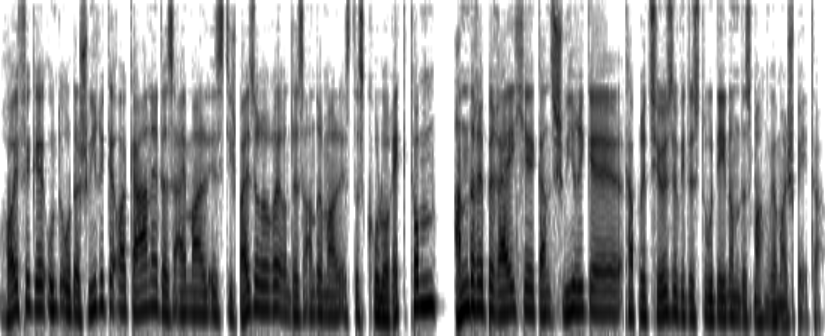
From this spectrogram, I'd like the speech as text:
häufige und oder schwierige Organe. Das einmal ist die Speiseröhre und das andere Mal ist das Kolorektum. Andere Bereiche, ganz schwierige, kapriziöse wie das Duodenum, das machen wir mal später.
